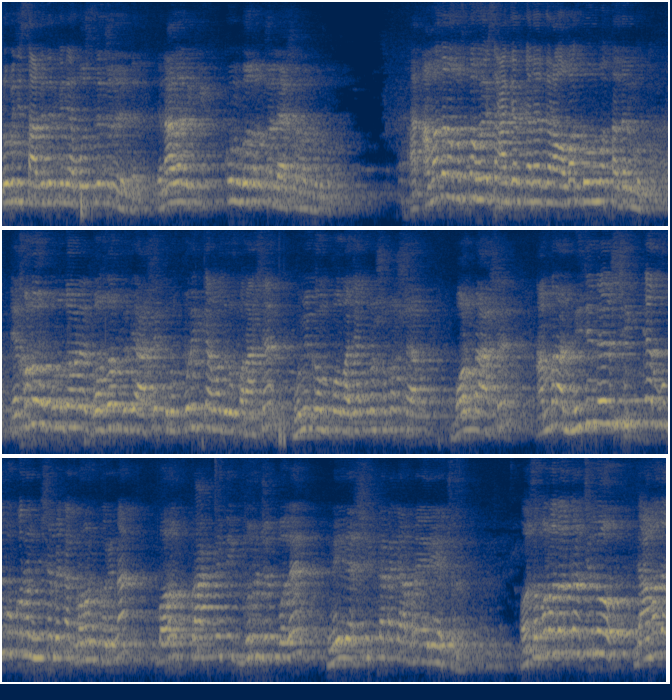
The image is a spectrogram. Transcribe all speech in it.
নবীজি সাহাবীদেরকে নিয়ে মসজিদে চলে যেতেন। যে, না জানি কি, কোন গজব চলে আসে আমার আর আমাদের অবস্থা হয়েছে আগের কালের যারা অবাধ্য উম্মত তাদের মতো। এখনও কোনো ধরনের গজব যদি আসে, কোনো পরীক্ষা আমাদের উপর আসে, ভূমিকম্প বা যে কোনো সমস্যা, বন্যা আসে, আমরা নিজেদের শিক্ষার উপকরণ হিসেবে এটা গ্রহণ করি না, বরং প্রাকৃতিক দুর্যোগ বলে নিজের শিক্ষাটাকে আমরা এড়িয়ে চলি। অসফল দরকার ছিল যে আমাদের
